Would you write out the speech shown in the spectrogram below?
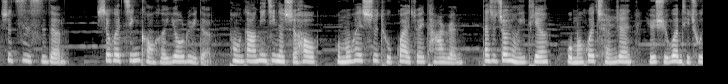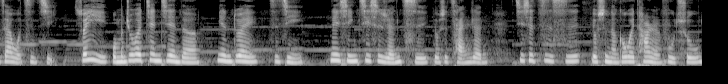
是自私的，是会惊恐和忧虑的。碰到逆境的时候，我们会试图怪罪他人，但是终有一天。我们会承认，也许问题出在我自己，所以我们就会渐渐的面对自己内心既是仁慈又是残忍，既是自私又是能够为他人付出，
